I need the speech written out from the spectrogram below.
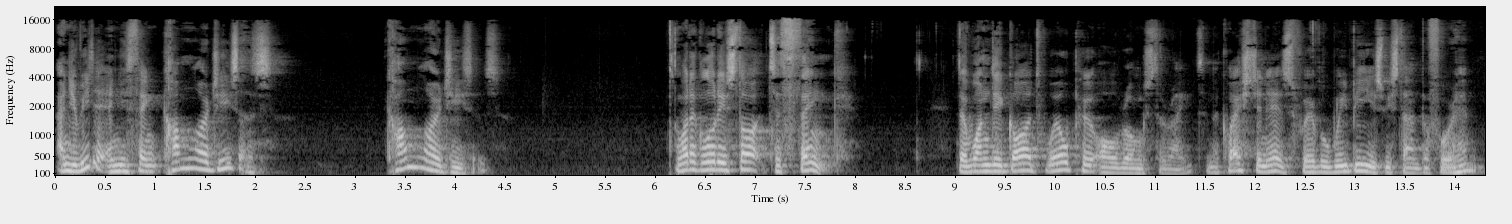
And you read it and you think, come Lord Jesus. Come Lord Jesus. What a glorious thought to think that one day God will put all wrongs to right. And the question is, where will we be as we stand before Him?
